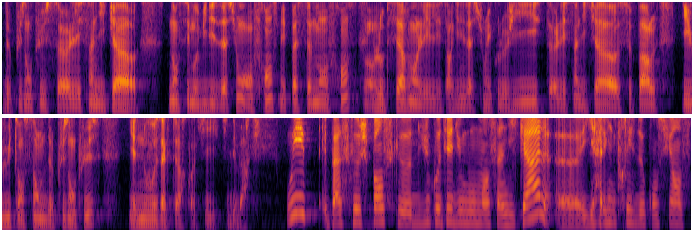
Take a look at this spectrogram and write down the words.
de plus en plus euh, les syndicats dans ces mobilisations en France, mais pas seulement en France. En l'observant, les, organisations écologistes, les syndicats euh, se parlent et luttent ensemble de plus en plus. Il y a de nouveaux acteurs qui, débarquent. Oui, parce que je pense que du côté du mouvement syndical, euh, il y a une prise de conscience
